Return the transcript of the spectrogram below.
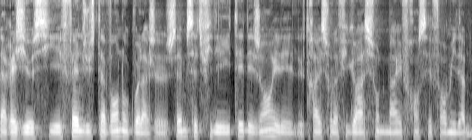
la régie aussi, Eiffel juste avant. Donc voilà, j'aime cette fidélité des gens et le travail sur la figuration de Marie-France est formidable.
